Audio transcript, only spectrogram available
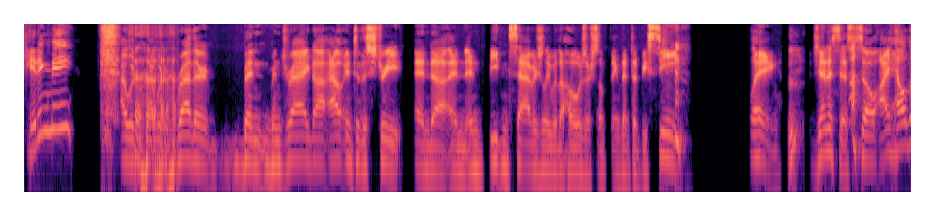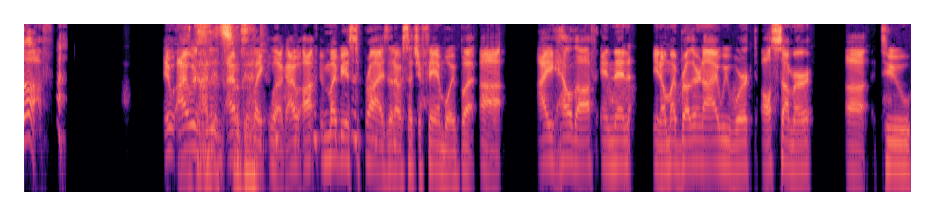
kidding me? I would I would have rather been been dragged uh, out into the street and uh, and and beaten savagely with a hose or something than to be seen playing Genesis. So I held off. It, I Oh, was God, I so was good. like, look, I, I, it might be a surprise that I was such a fanboy, but uh, I held off, and then you know my brother and I we worked all summer uh, to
